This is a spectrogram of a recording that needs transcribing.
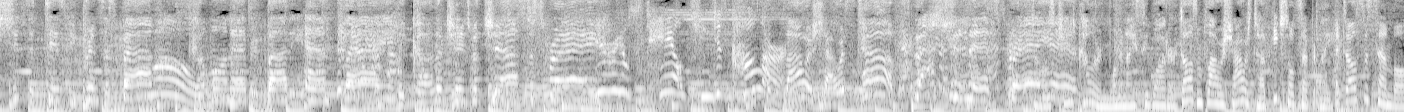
splash, it's a Disney princess bath. Whoa. Come on, everybody, and play. The color change with just a spray. Ariel's tail changes color. Flower showers tub, splashing and spray. Dolls change color in warm and icy water. Dolls and flower showers tub, each sold separately. Adults Assemble.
